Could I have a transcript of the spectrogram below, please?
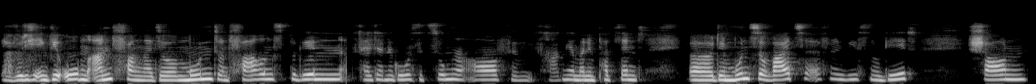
Ja, würde ich irgendwie oben anfangen, also Mund- und Fahrungsbeginn. Fällt ja eine große Zunge auf. Wir fragen ja mal den Patient, äh, den Mund so weit zu öffnen, wie es nur geht. Schauen,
